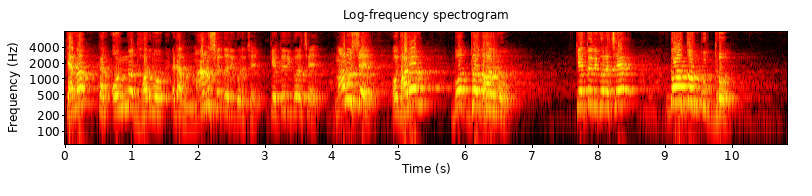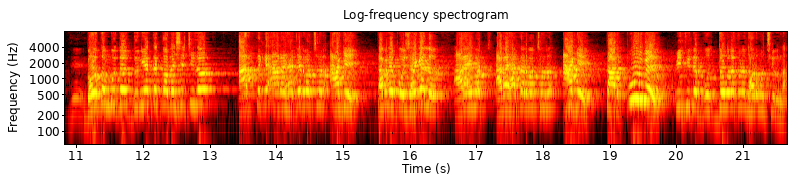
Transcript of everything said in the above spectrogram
কেন? কারণ অন্য ধর্ম এটা মানুষে তৈরি করেছে। কে তৈরি করেছে? মানুষে। উদাহরণ বৌদ্ধ ধর্ম। কে তৈরি করেছে? গৌতম বুদ্ধ। গৌতম বুদ্ধ দুনিয়াতে কবে এসেছিল? আজ থেকে আড়াই হাজার বছর আগে। তার মানে বোঝা গেল আড়াই আড়াই হাজার বছর আগে তার পূর্বে পৃথিবীতে বৌদ্ধ বলে কোনো ধর্ম ছিল না।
